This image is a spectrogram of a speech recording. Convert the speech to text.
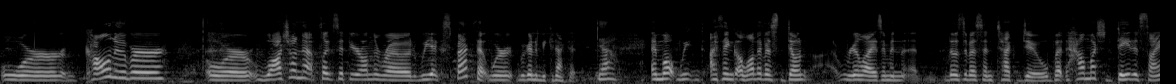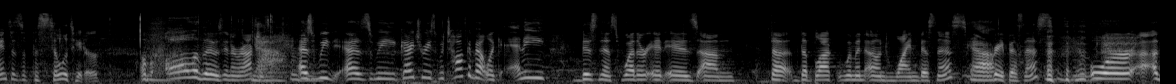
or call an Uber or watch on Netflix if you're on the road, we expect that we're, we're going to be connected. Yeah. And what we, I think a lot of us don't realize, I mean, those of us in tech do, but how much data science is a facilitator of all of those interactions. Yeah. Mm -hmm. As we, as we, Gayatri, we talk about like any business, whether it is um, the, the black women owned wine business, yeah. great business, or a,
